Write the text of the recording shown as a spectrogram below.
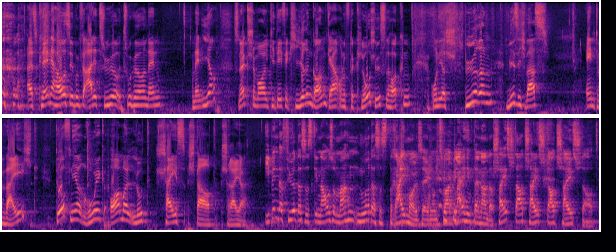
als kleine Hausübung für alle Zuhör Zuhörenden, wenn ihr das nächste Mal defekieren gehen gell, und auf der Kloschüssel hocken und ihr spüren, wie sich was entweicht, dürfen ihr ruhig einmal laut Scheißstart schreien. Ich bin dafür, dass es genauso machen, nur dass es dreimal sagen und zwar gleich hintereinander. Scheißstart, Scheißstart, Scheißstart.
